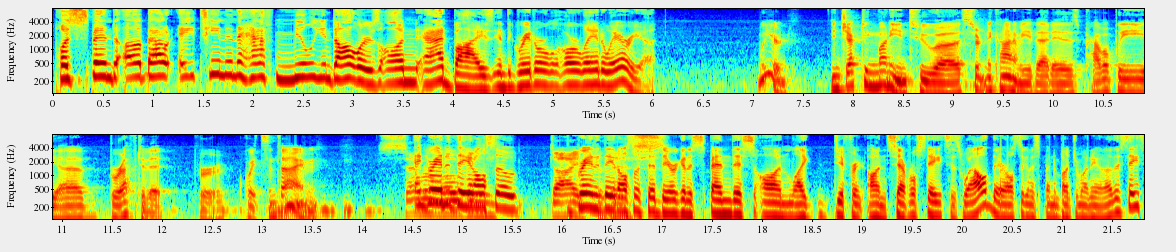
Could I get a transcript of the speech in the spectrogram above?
pledged to spend about $18.5 million on ad buys in the greater Orlando area. Weird. Injecting money into a certain economy that is probably uh, bereft of it for quite some time. Sarah and granted, they had also granted they had also said they were going to spend this on like different on several states as well. They're also going to spend a bunch of money on other states.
